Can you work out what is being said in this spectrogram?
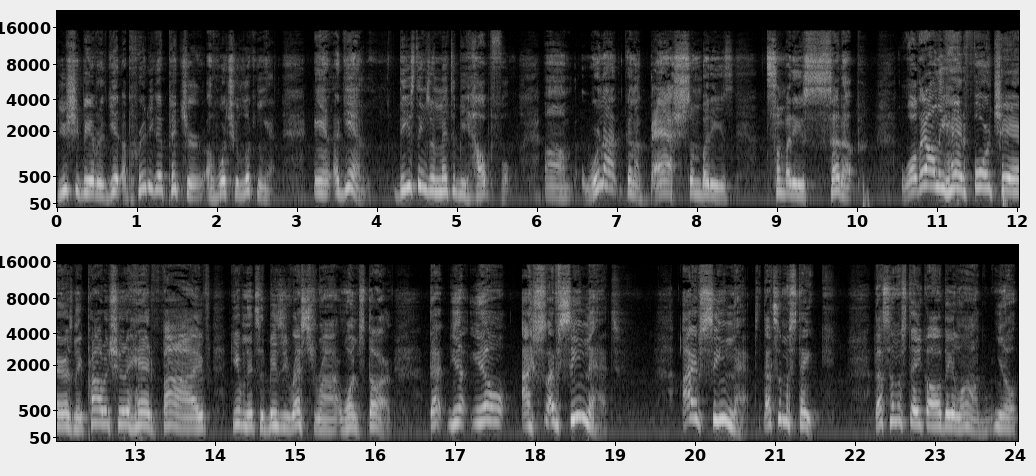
You should be able to get a pretty good picture of what you're looking at. And again, these things are meant to be helpful. Um, we're not gonna bash somebody's somebody's setup. Well, they only had four chairs, and they probably should have had five, given it's a busy restaurant, one star. That you know, you know, I, I've seen that. I've seen that. That's a mistake. That's a mistake all day long. You know,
